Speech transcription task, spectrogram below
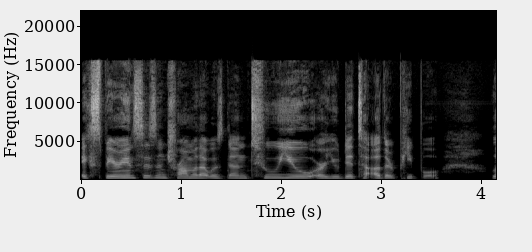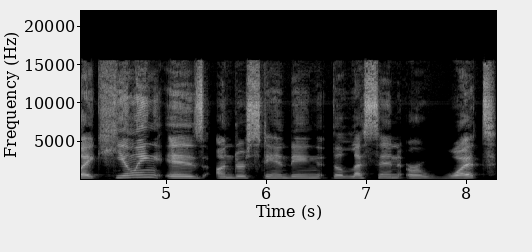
experiences and trauma that was done to you or you did to other people. Like healing is understanding the lesson or what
